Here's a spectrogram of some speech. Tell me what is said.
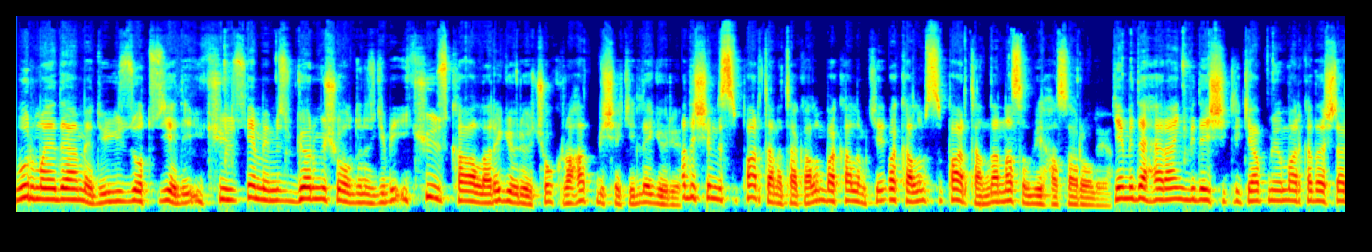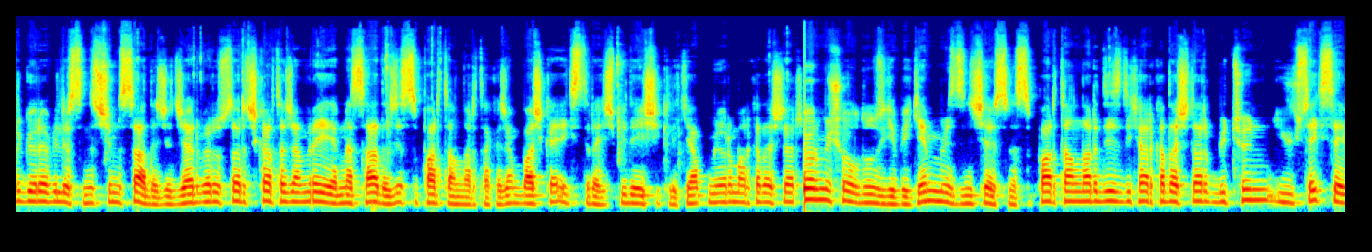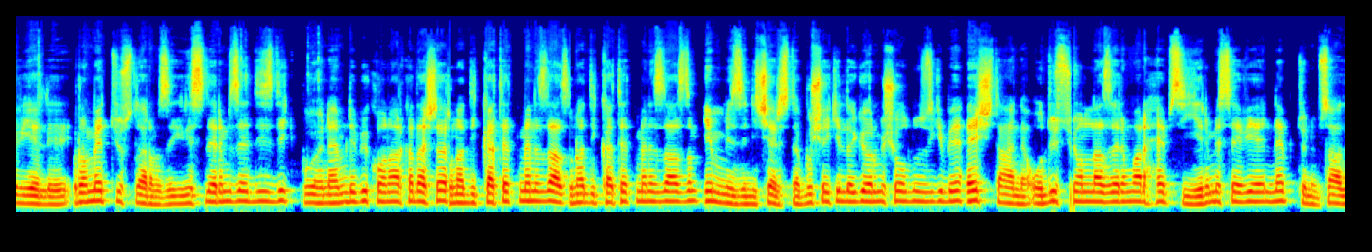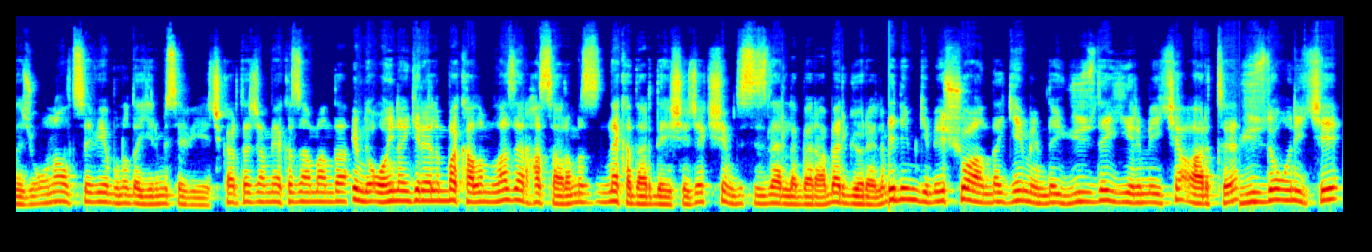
Vurmaya devam ediyor. 137, 200. Gemimiz görmüş olduğunuz gibi 200K'ları görüyor. Çok rahat bir şekilde görüyor. Hadi şimdi Spartan'ı takalım. Bakalım ki bakalım Spartan'da nasıl bir hasar oluyor. Gemide herhangi bir değişiklik yapmıyorum arkadaşlar. Görebilirsiniz. Şimdi sadece Cerberus'ları çıkartacağım ve yerine sadece Spartan'ları takacağım. Başka ekstra hiçbir değişiklik yapmıyorum arkadaşlar. Görmüş olduğunuz gibi gemimizin içerisine Spartan'ları dizdik arkadaşlar. Bütün yüksek seviyeli Prometheus'larımızı irislerimize dizdik. Bu önemli bir konu arkadaşlar. Buna dikkat etmeniz lazım. Buna dikkat etmeniz lazım. Gemimizin içerisinde bu şekilde görmüş olduğunuz gibi 5 tane Odysseon lazerim var. Hepsi 20 seviye. Neptünüm sadece 16 seviye. Bunu da 20 seviyeye çıkartacağım yakın zamanda. Şimdi oyuna girelim bakalım lazer hasarımız ne kadar değişecek. Şimdi sizlerle beraber görelim. Dediğim gibi şu anda gemimde %22 artı %12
